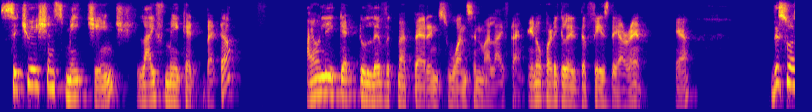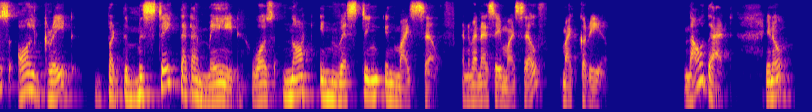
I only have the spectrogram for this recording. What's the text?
situations may change life may get better. I only get to live with my parents once in my lifetime you know particularly the phase they are in yeah? This was all great but the mistake that i made was not investing in myself. And when i say myself my career. Now that you know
